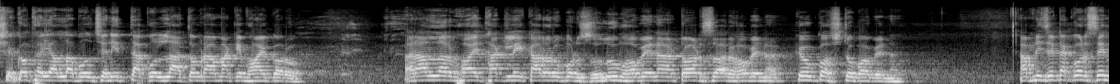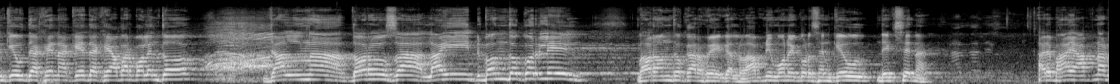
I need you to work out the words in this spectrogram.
সে কথাই আল্লাহ বলছেন, ইত্তাকুল্লাহ, তোমরা আমাকে ভয় করো। আর আল্লাহর ভয় থাকলে কারোর উপর জুলুম হবে না, টর্চার হবে না, কেউ কষ্ট পাবে না। আপনি যেটা করছেন, কেউ দেখে না, কে দেখে? আবার বলেন তো। জালনা, দরজা, লাইট বন্ধ করলেন ঘর অন্ধকার হয়ে গেল। আপনি মনে করছেন কেউ দেখছে না? আরে ভাই, আপনার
